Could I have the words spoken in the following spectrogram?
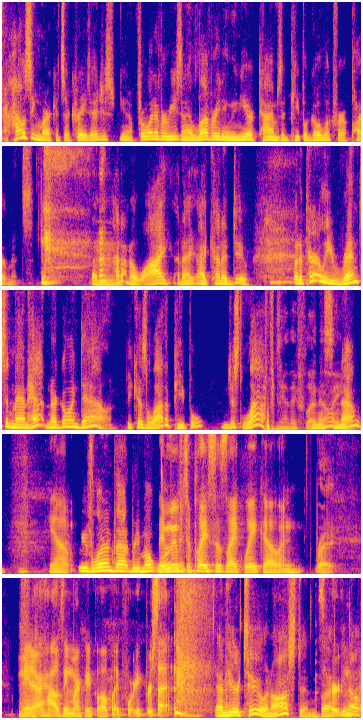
Housing markets are crazy. I just, you know, for whatever reason, I love reading the New York Times and people go look for apartments. Like. I don't know why, and I, I kind of do. But apparently, rents in Manhattan are going down because a lot of people just left. Yeah, they fled. You fled know, the now Yeah. we've learned that remote They moved to places like Waco and right. Made our housing market go up like 40%. and here too in Austin. It's But you know,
